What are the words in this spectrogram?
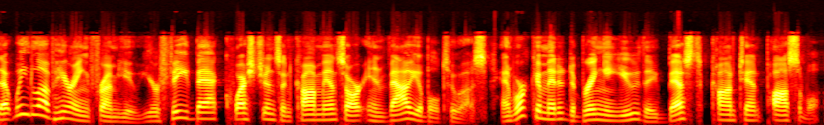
that we love hearing from you. Your feedback, questions, and comments are invaluable to us, and we're committed to bringing you the best content possible.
